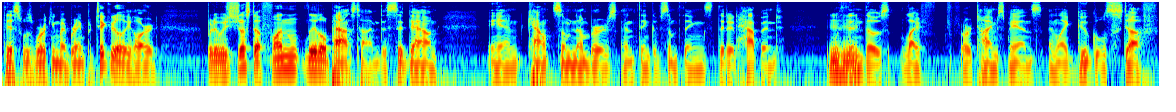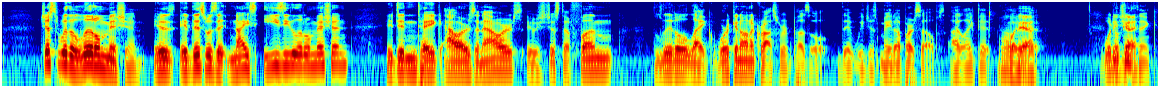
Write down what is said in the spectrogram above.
this was working my brain particularly hard, but it was just a fun little pastime to sit down and count some numbers and think of some things that had happened within mm-hmm. those life or time spans and like Google stuff just with a little mission. It was it, this was a nice easy little mission. It didn't take hours and hours. It was just a fun little like working on a crossword puzzle that we just made up ourselves. I liked it Oh, quite yeah. a bit. What did you think?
